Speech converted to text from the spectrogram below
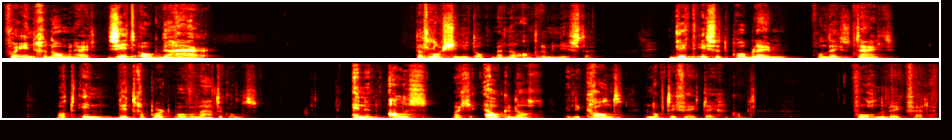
vooringenomenheid zit ook daar. Dat los je niet op met een andere minister. Dit is het probleem van deze tijd, wat in dit rapport boven water komt. En in alles wat je elke dag in de krant en op tv tegenkomt. Volgende week verder.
